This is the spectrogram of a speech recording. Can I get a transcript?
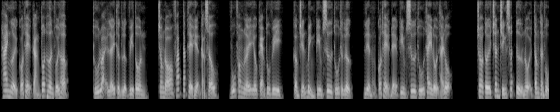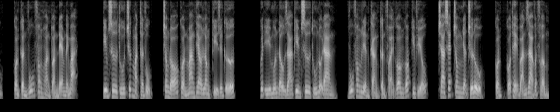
hai người có thể càng tốt hơn phối hợp. Thú loại lấy thực lực vi tôn, trong đó pháp tắc thể hiện càng sâu, vũ phong lấy yếu kém tu vi, cầm chiến bình kim sư thú thực lực, liền có thể để kim sư thú thay đổi thái độ. Cho tới chân chính xuất từ nội tâm thần phục, còn cần vũ phong hoàn toàn đem đánh bại. Kim sư thú trước mặt thần phục, trong đó còn mang theo long kỳ duyên cớ. Quyết ý muốn đấu giá kim sư thú nội đan vũ phong liền càng cần phải gom góp kim phiếu, tra xét trong nhận chứa đồ, còn có thể bán ra vật phẩm,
